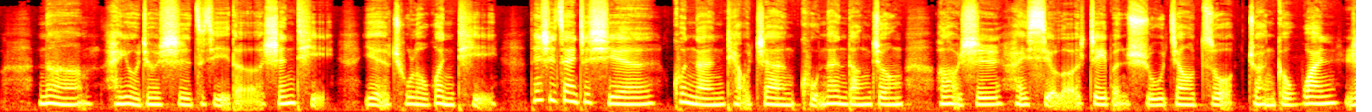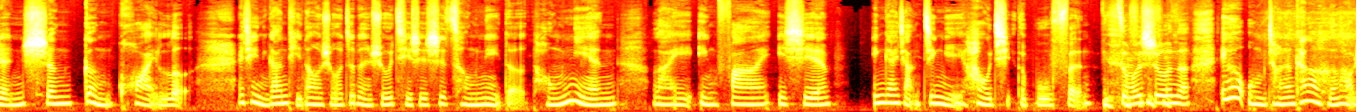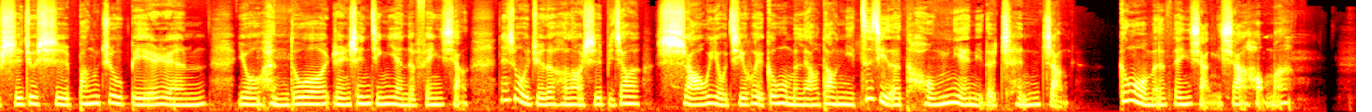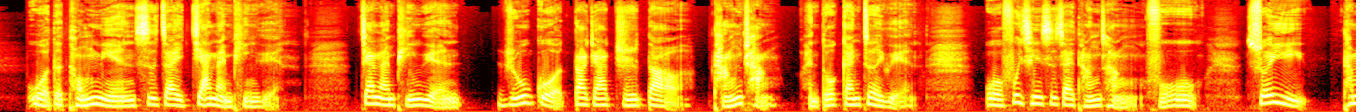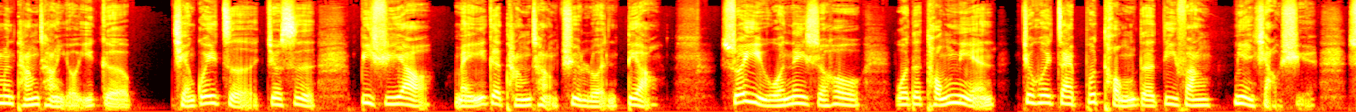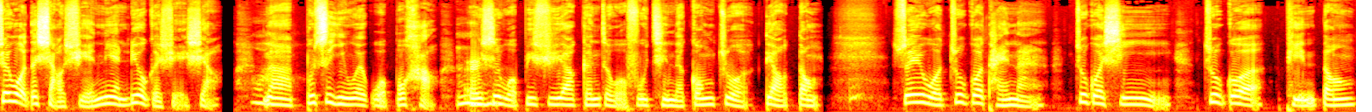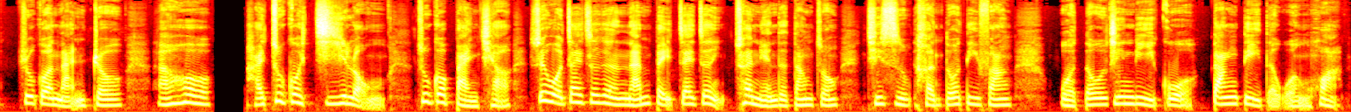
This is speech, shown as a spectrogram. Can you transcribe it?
那还有就是自己的身体也出了问题。但是在这些困难、挑战、苦难当中，何老师还写了这本书，叫做《转个弯，人生更快乐》。而且你刚刚提到说，这本书其实是从你的童年来引发一些。应该讲静怡好奇的部分，怎么说呢？因为我们常常看到何老师就是帮助别人，有很多人生经验的分享。但是我觉得何老师比较少有机会跟我们聊到你自己的童年、你的成长，跟我们分享一下好吗？我的童年是在嘉南平原。嘉南平原，如果大家知道糖厂很多甘蔗园，我父亲是在糖厂服务，所以他们糖厂有一个潜规则，就是必须要每一个糖厂去轮调。所以我那时候我的童年就会在不同的地方念小学，所以我的小学念六个学校。那不是因为我不好，嗯而是我必须要跟着我父亲的工作调动。所以我住过台南，住过新营，住过屏东，住过南州，然后还住过基隆，住过板桥。所以我在这个南北在这串联的当中，其实很多地方我都经历过当地的文化。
